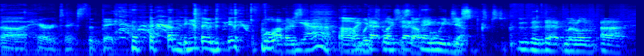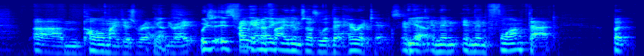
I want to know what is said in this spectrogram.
uh, heretics that they, they claim to be their fathers. Yeah, um, like which- that, like which is that thing we Yeah. just that, little uh, um, poem I just read, Yeah. right? Which is funny, Identify like- themselves with the heretics, and, Yeah. then, and then and then flaunt that. But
